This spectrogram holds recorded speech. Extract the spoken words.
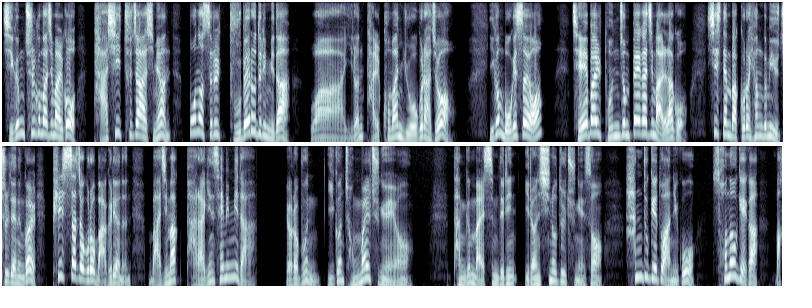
지금 출금하지 말고 다시 투자하시면 보너스를 두 배로 드립니다. 와, 이런 달콤한 유혹을 하죠. 이건 뭐겠어요? 제발 돈 좀 빼가지 말라고 시스템 밖으로 현금이 유출되는 걸 필사적으로 막으려는 마지막 발악인 셈입니다. 여러분, 이건 정말 중요해요. 방금 말씀드린 이런 신호들 중에서 한두 개도 아니고 서너 개가 막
